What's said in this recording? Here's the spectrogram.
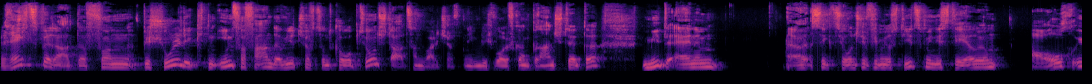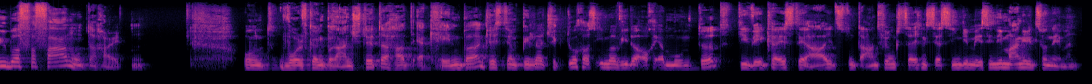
Rechtsberater von Beschuldigten in Verfahren der Wirtschafts- und Korruptionsstaatsanwaltschaft, nämlich Wolfgang Brandstätter, mit einem äh, Sektionschef im Justizministerium auch über Verfahren unterhalten. Und Wolfgang Brandstätter hat erkennbar Christian Pilnacek durchaus immer wieder auch ermuntert, die WKSDA jetzt unter Anführungszeichen sehr sinngemäß in die Mangel zu nehmen.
